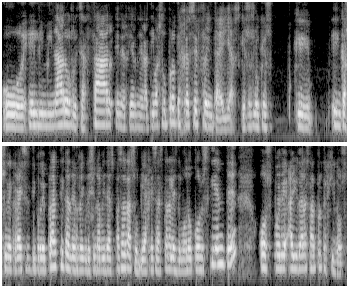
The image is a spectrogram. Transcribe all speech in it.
o eliminar o rechazar energías negativas o protegerse frente a ellas, que eso es lo que es que en caso de que hagáis este tipo de práctica de regresión a vidas pasadas o viajes astrales de modo consciente, os puede ayudar a estar protegidos.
